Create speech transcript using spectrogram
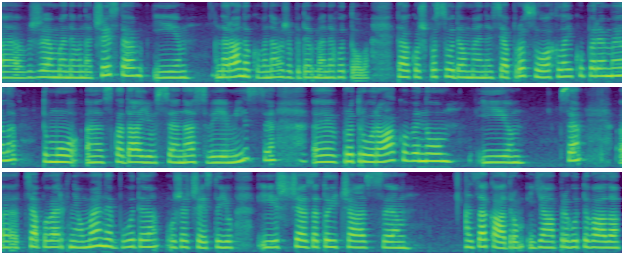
Е, Вже в мене вона чиста і на ранок вона вже буде в мене готова. Також посуда в мене вся просохла, яку перемила. Тому е, складаю все на своє місце, е, протру раковину і все. Е, Ця поверхня у мене буде уже чистою. І ще за той час. е, За кадром я приготувала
